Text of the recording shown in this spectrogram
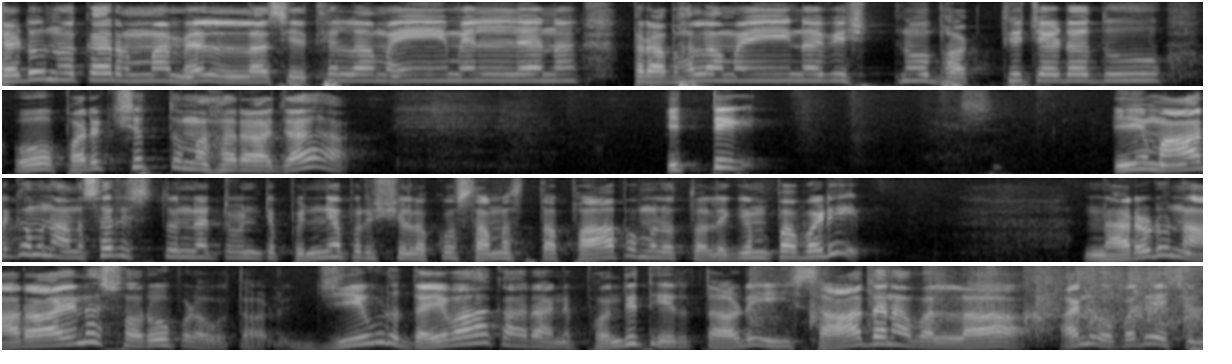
చెడును కర్మ మెల్ల శిథిలమై మెల్లెన ప్రబలమైన విష్ణు భక్తి చెడదు. ఓ పరీక్షత్తు మహారాజా ఇట్టి ఈ మార్గమును అనుసరిస్తున్నటువంటి పుణ్యపురుషులకు సమస్త పాపములు తొలగింపబడి నరుడు నారాయణ స్వరూపుడవుతాడు. జీవుడు దైవాకారాన్ని పొంది తీరుతాడు. ఈ సాధన వల్ల అని ఉపదేశం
